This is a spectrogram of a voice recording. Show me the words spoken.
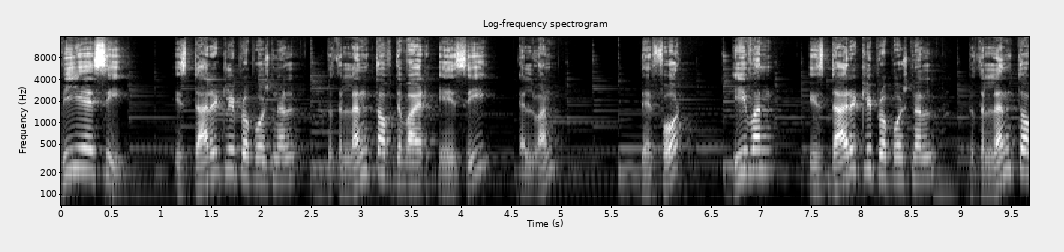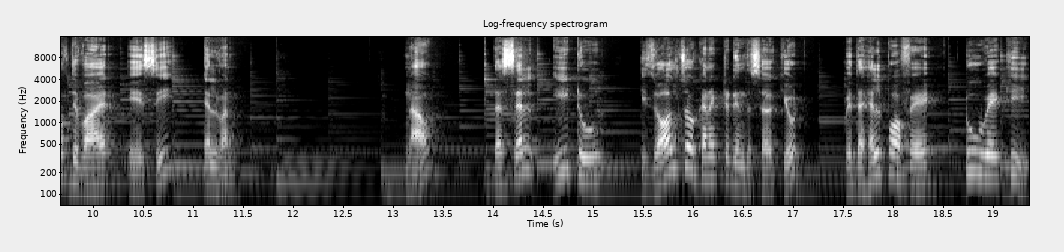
VAC is directly proportional to the length of the wire AC L1. Therefore, E1 is directly proportional to the length of the wire AC L1. Now, the cell E2 is also connected in the circuit with the help of a two-way key.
